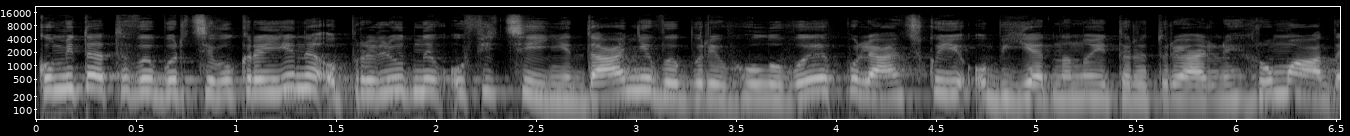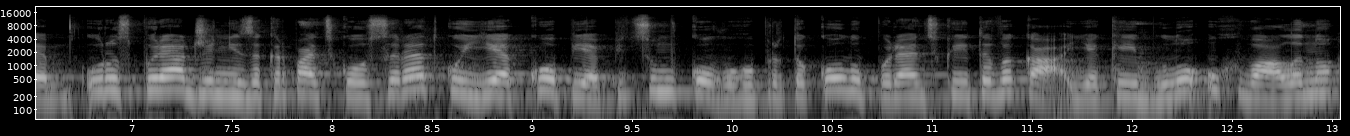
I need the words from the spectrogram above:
Комітет виборців України оприлюднив офіційні дані виборів голови Полянської об'єднаної територіальної громади. У розпорядженні Закарпатського осередку є копія підсумкового протоколу Полянської ТВК, який було ухвалено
